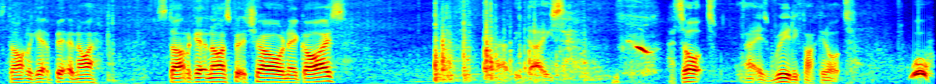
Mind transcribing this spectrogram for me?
Starting to get a bit of nice Starting to get a nice bit of char in there, guys. Happy days. That's hot. That is really fucking hot. Woo!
